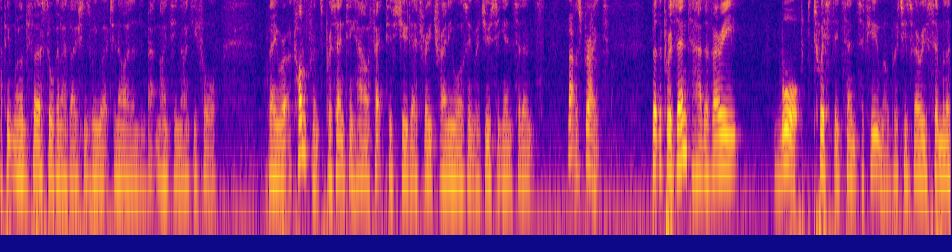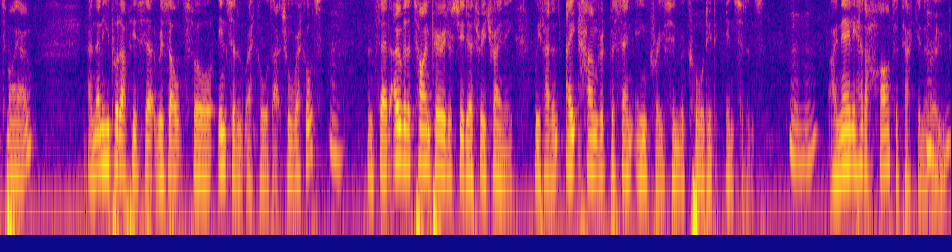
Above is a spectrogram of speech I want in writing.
I think one of the first organisations we worked in Ireland in about 1994, they were at a conference presenting how effective Studio 3 training was in reducing incidents. That was great. But the presenter had a very warped, twisted sense of humour, which is very similar to my own. And then he put up his uh, results for incident records, actual records, Mm. and said over the time period of Studio 3 training, we've had an 800% increase in recorded incidents. Mhm. I nearly had a heart attack in the room.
